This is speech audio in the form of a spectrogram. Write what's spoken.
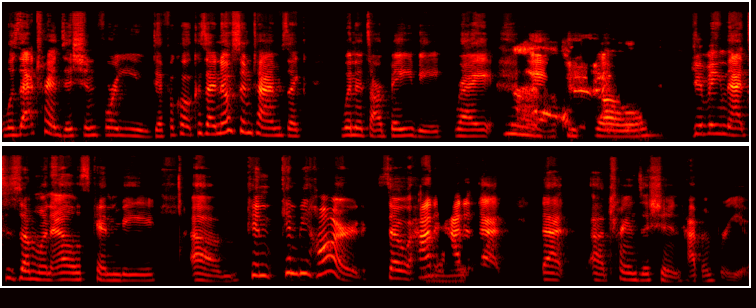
Was that transition for you difficult? Because I know sometimes, like when it's our baby, right? so giving that to someone else can be um, can can be hard. So how did how did that that uh, transition happen for you?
